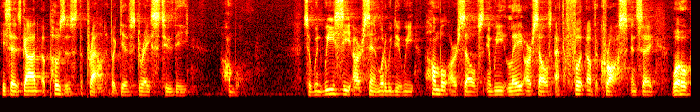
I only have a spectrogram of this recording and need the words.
he says, God opposes the proud, but gives grace to the humble. So when we see our sin, what do we do? We humble ourselves and we lay ourselves at the foot of the cross and say, Woe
